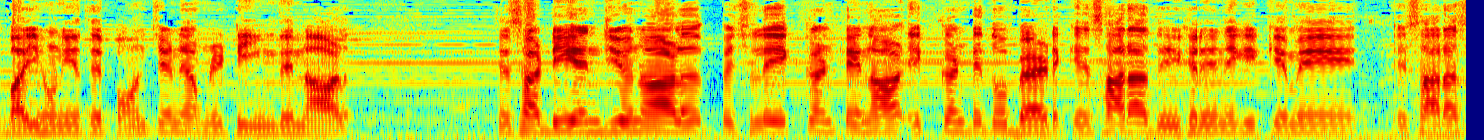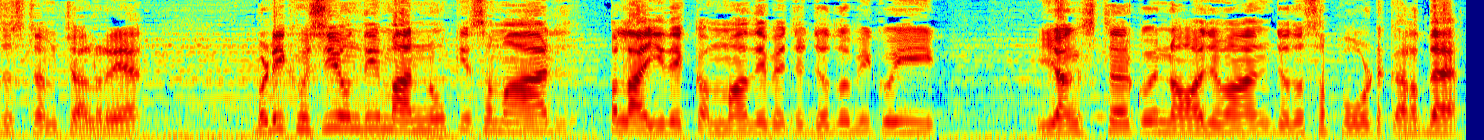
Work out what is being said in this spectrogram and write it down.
ਬਾਈ ਹੁਣੀ ਇੱਥੇ ਪਹੁੰਚੇ ਨੇ, ਆਪਣੀ ਟੀਮ ਦੇ ਨਾਲ ਤੇ ਸਾਡੀ ਐਨਜੀਓ ਨਾਲ ਪਿਛਲੇ 1 ਘੰਟੇ ਨਾਲ 1 ਘੰਟੇ ਤੋਂ ਬੈਠ ਕੇ ਸਾਰਾ ਦੇਖ ਰਹੇ ਨੇ ਕਿ ਕਿਵੇਂ ਇਹ ਸਾਰਾ ਸਿਸਟਮ ਚੱਲ ਰਿਹਾ ਹੈ। ਬੜੀ ਖੁਸ਼ੀ ਹੁੰਦੀ ਮਨ ਨੂੰ ਕਿ ਸਮਾਜ ਭਲਾਈ ਦੇ ਕੰਮਾਂ ਦੇ ਵਿੱਚ ਜਦੋਂ ਵੀ ਕੋਈ ਯੰਗਸਟਰ ਕੋਈ ਨੌਜਵਾਨ ਜਦੋਂ ਸਪੋਰਟ ਕਰਦਾ ਹੈ,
